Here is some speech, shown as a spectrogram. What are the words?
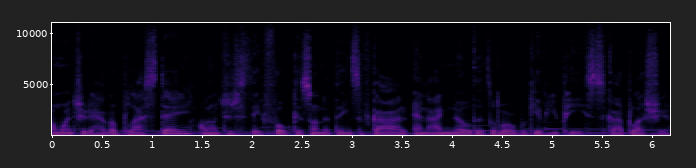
I want you to have a blessed day. I want you to stay focused on the things of God. And I know that the Lord will give you peace. God bless you.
